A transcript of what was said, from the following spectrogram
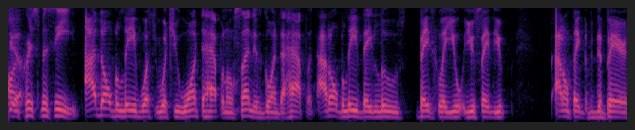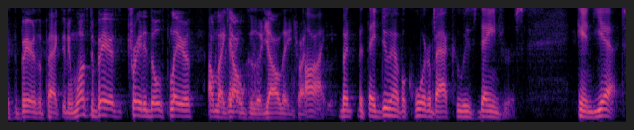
on Yeah. Christmas Eve. I don't believe what what you want to happen on Sunday is going to happen. I don't believe they lose. Basically, you you say you. I don't think the, Bears the Bears are packed in. And once the Bears traded those players, I'm like y'all good. Y'all ain't trying All right, but but they do have a quarterback who is dangerous, and yet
